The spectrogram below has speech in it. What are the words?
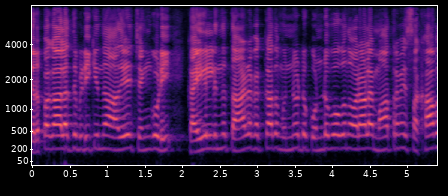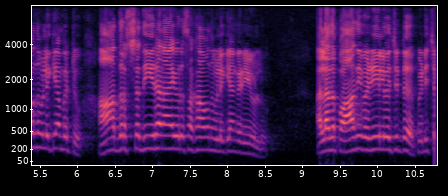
ചെറുപ്പകാലത്ത് പിടിക്കുന്ന അതേ ചെങ്കൊടി കയ്യിൽ നിന്ന് താഴെ വെക്കാതെ മുന്നോട്ട് കൊണ്ടുപോകുന്ന ഒരാളെ മാത്രമേ സഖാവെന്ന് വിളിക്കാൻ പറ്റൂ. ആദർശധീരനായ ഒരു സഖാവെന്ന് വിളിക്കാൻ കഴിയുള്ളൂ. അല്ലാതെ പാതി വഴിയിൽ വെച്ചിട്ട് പിടിച്ച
